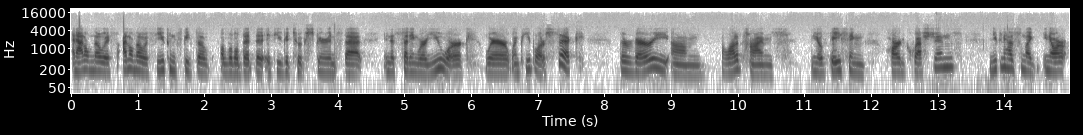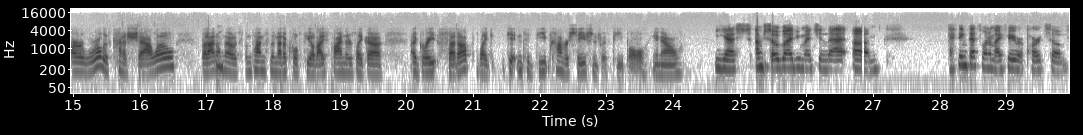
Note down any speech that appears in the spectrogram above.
And I don't know if I don't know if you can speak to a little bit that if you get to experience that in the setting where you work, where when people are sick, they're very um, a lot of times, you know, facing hard questions. And you can have some like you know our our world is kind of shallow, but I don't know. Sometimes in the medical field, I find there's like a a great setup, like get into deep conversations with people. You know. Yes, I'm so glad you mentioned that. Um, I think that's one of my favorite parts of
